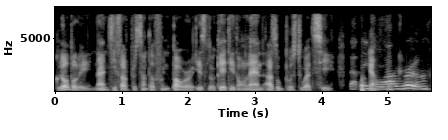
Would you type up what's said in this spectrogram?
globally, 95% of wind power is located on land as opposed to at sea. That leaves yeah. a lot of room.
